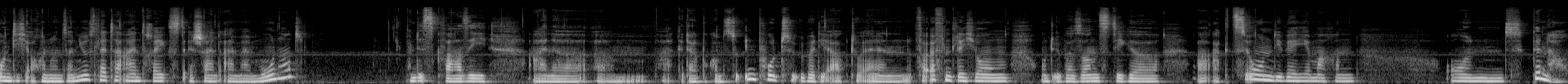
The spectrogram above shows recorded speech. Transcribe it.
und dich auch in unser Newsletter einträgst. Erscheint einmal im Monat. und ist quasi eine, ähm, da bekommst du Input über die aktuellen Veröffentlichungen und über sonstige äh, Aktionen, die wir hier machen. Und genau.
